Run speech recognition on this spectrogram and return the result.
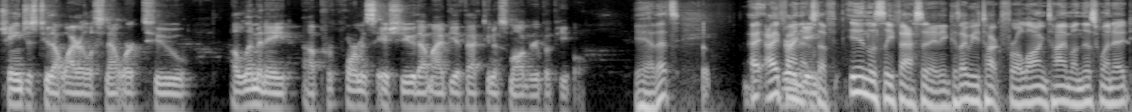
changes to that wireless network to eliminate a performance issue that might be affecting a small group of people. Yeah, that's. I, I find that stuff endlessly fascinating because I could talk for a long time on this one. It,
